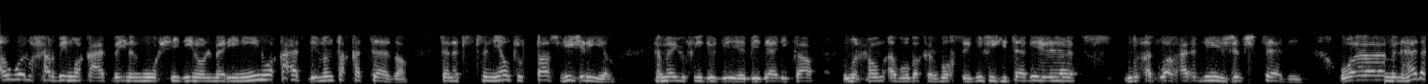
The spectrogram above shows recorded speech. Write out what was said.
أول حرب وقعت بين الموحدين والمارينيين وقعت بمنطقة تازا سنة 613 هجرية. كما يفيد بذلك المرحوم أبو بكر البوخسيبي في كتابه الاضواء على ابن الجبش التادي ومن هذا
